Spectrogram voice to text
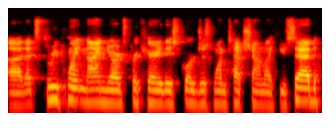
Uh, that's 3.9 yards per carry. They scored just one touchdown, like you said.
